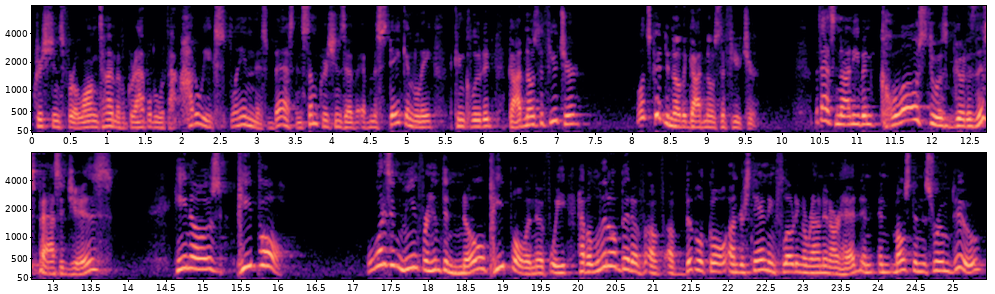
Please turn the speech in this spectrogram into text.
Christians for a long time have grappled with how do we explain this best? And some Christians have, have mistakenly concluded God knows the future. Well, it's good to know that God knows the future. But that's not even close to as good as this passage is. He knows people What does it mean for him to know people? And if we have a little bit of, of, of biblical understanding floating around in our head, and, and most in this room do,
